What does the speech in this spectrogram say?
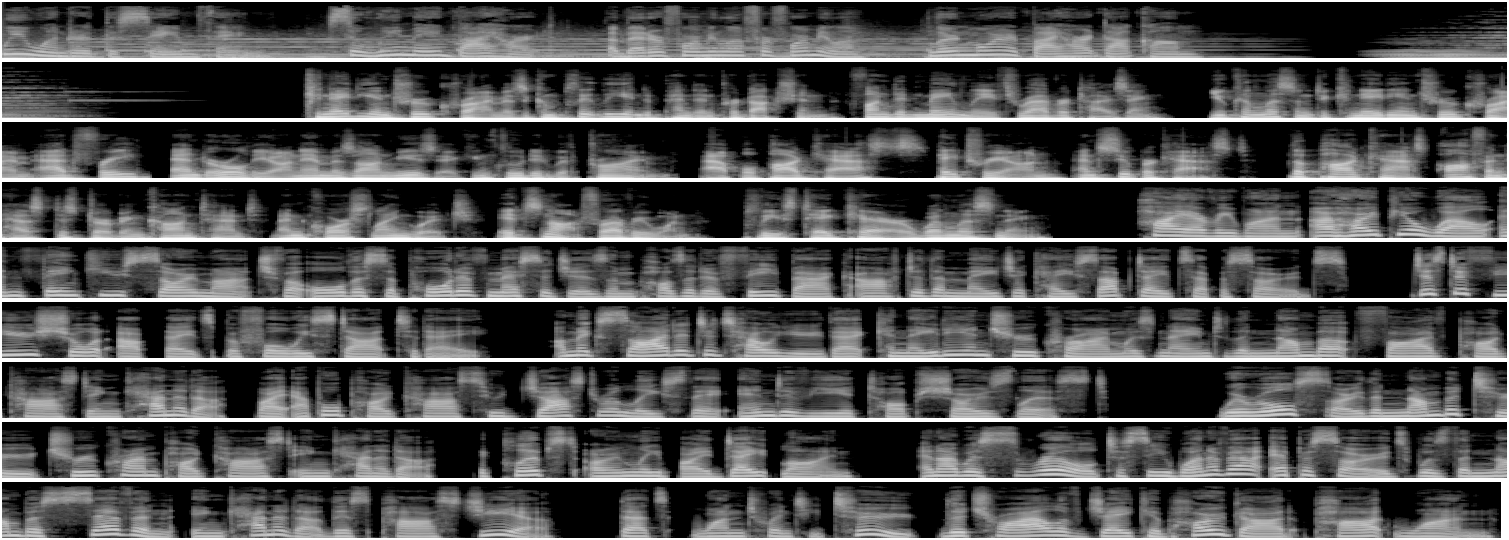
We wondered the same thing. So we made ByHeart, a better formula for formula. Learn more at byheart.com. Canadian True Crime is a completely independent production, funded mainly through advertising. You can listen to Canadian True Crime ad free and early on Amazon Music, included with Prime, Apple Podcasts, Patreon, and Supercast. The podcast often has disturbing content and coarse language. It's not for everyone. Please take care when listening. Hi, everyone. I hope you're well, and thank you so much for all the supportive messages and positive feedback after the Major Case Updates episodes. Just a few short updates before we start today. I'm excited to tell you that Canadian True Crime was named the number five podcast in Canada by Apple Podcasts, who just released their end of year top shows list. We're also the number two true crime podcast in Canada, eclipsed only by Dateline. And I was thrilled to see one of our episodes was the number seven in Canada this past year. That's 122, The Trial of Jacob Hoggard, Part 1.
